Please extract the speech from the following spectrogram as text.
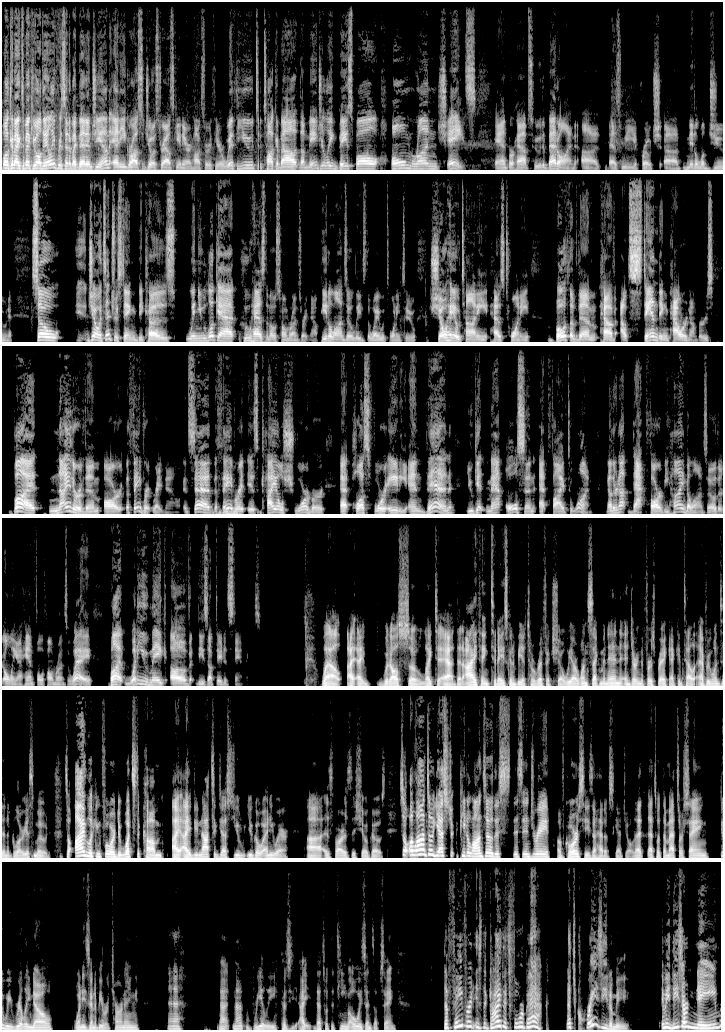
Welcome back to BetQL Daily, presented by BetMGM. Ed Egros, Joe Ostrowski, and Erin Hawksworth here with you to talk about the Major League Baseball home run chase and perhaps who to bet on uh, as we approach uh, middle of June. So, Joe, it's interesting because when you look at who has the most home runs right now, Pete Alonso leads the way with 22. Shohei Ohtani has 20. Both of them have outstanding power numbers, but neither of them are the favorite right now. Instead, the mm-hmm. favorite is Kyle Schwarber at plus 480. And then you get Matt Olson at 5 to 1. Now, they're not that far behind Alonso, they're only a handful of home runs away. But what do you make of these updated standings? Well, I, I, would also like to add that I think today's going to be a terrific show. We are one segment in, and during the first break, I can tell everyone's in a glorious mood. So I'm looking forward to what's to come. I, I do not suggest you you go anywhere uh, as far as this show goes. So Alonso, yes, Pete Alonso, this this injury, of course, he's ahead of schedule. That that's what the Mets are saying. Do we really know when he's going to be returning? Eh, not not really, because I that's what the team always ends up saying. The favorite is the guy that's four back. That's crazy to me. I mean, these are name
